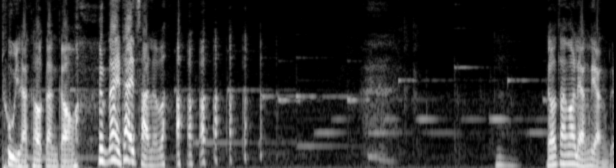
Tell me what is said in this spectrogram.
吐牙膏蛋糕吗？那也太惨了吧！然后蛋糕凉凉的，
